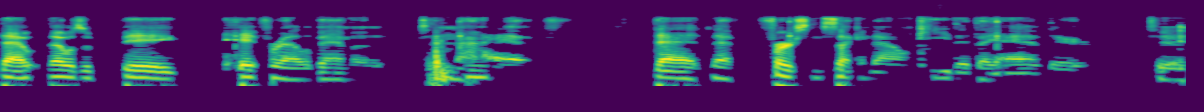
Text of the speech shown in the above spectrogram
that that was a big hit for Alabama to not mm-hmm. have that that first and second down key that they have there to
